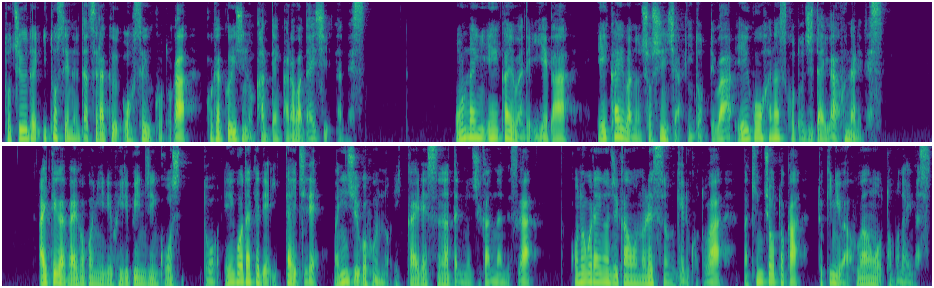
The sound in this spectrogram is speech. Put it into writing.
途中で意図せぬ脱落を防ぐことが顧客維持の観点からは大事なんです。オンライン英会話で言えば、英会話の初心者にとっては英語を話すこと自体が不慣れです。相手が外国にいるフィリピン人講師と英語だけで1対1でま25分の1回レッスンあたりの時間なんですが、このぐらいの時間のレッスンを受けることは、ま緊張とか時には不安を伴います。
